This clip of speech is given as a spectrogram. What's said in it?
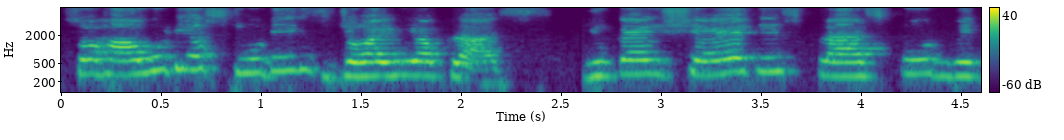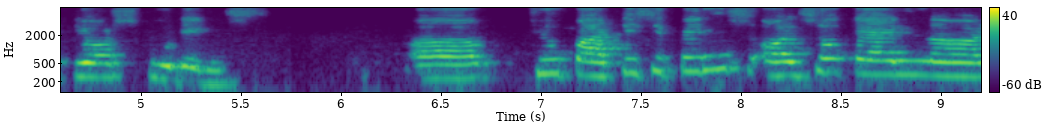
So how would your students join your class? You can share this class code with your students. Uh, few participants also can uh,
